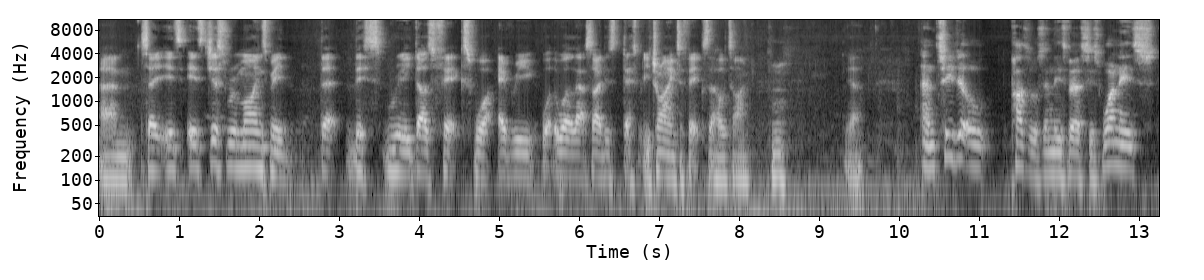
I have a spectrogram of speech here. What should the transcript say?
Um, so it's it's just reminds me that this really does fix what every what the world outside is desperately trying to fix the whole time. Hmm. Yeah. And two little puzzles in these verses. One is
